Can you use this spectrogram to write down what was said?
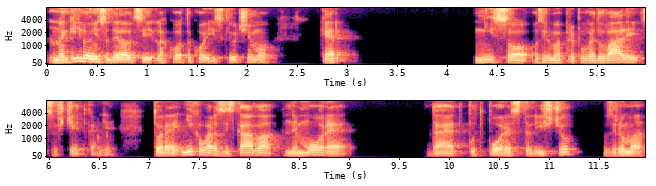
Nagilo in sodelavci lahko takoj izključimo, ker niso, oziroma prepovedovali so ščetkanje. Torej, njihova raziskava ne more dajati podpore stališču, oziroma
